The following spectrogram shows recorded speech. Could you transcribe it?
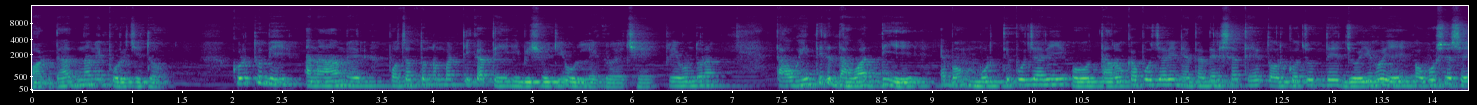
বাগদাদ নামে পরিচিত। কুরতুবি আনামের পঁচাত্তর নম্বর টিকাতে এই বিষয়টি উল্লেখ রয়েছে। প্রিয় বন্ধুরা, তাওহিদের দাওয়াত দিয়ে এবং মূর্তি পূজারী ও তারকা পূজারী নেতাদের সাথে তর্কযুদ্ধে জয়ী হয়ে অবশেষে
